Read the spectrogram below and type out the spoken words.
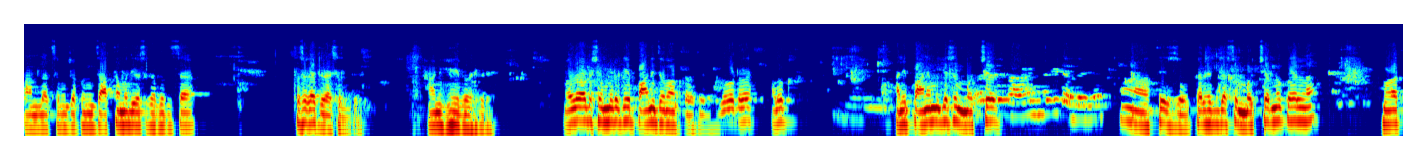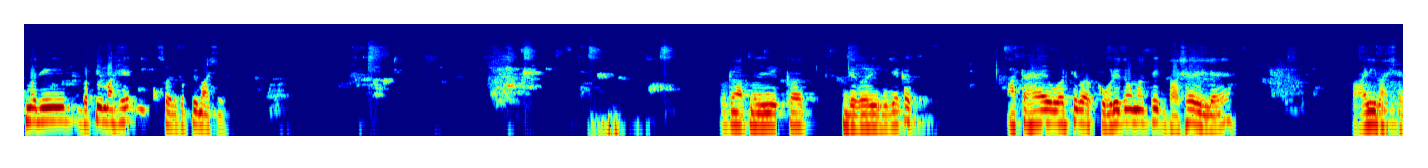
तांदळाचं म्हणजे आपण जातामध्ये असं करतो तसा तसं काहीतरी असेल ते. आणि हे बघा मला वाटतं शंभर टक्के पाणी जमा करते मला वाटतं हॅलो आणि पाण्यामध्ये असं मच्छर हा तेच कारण जास्त मच्छर नको यायला ना. मग आतमध्ये गप्पी मासे सॉरी गप्पी मासे. पूर्ण आतमध्ये एका दगडी म्हणजे का आता हे वरती बघा एक भाषा लिहिली आहे. पाळी भाषा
